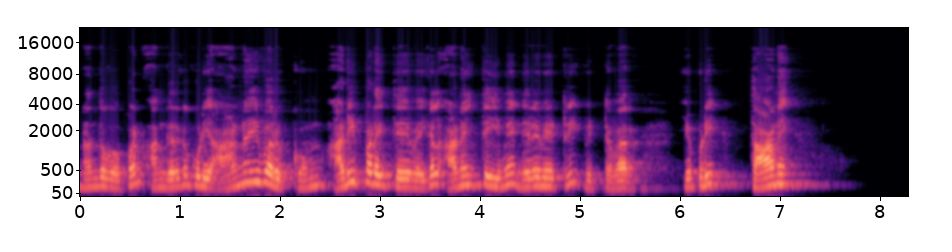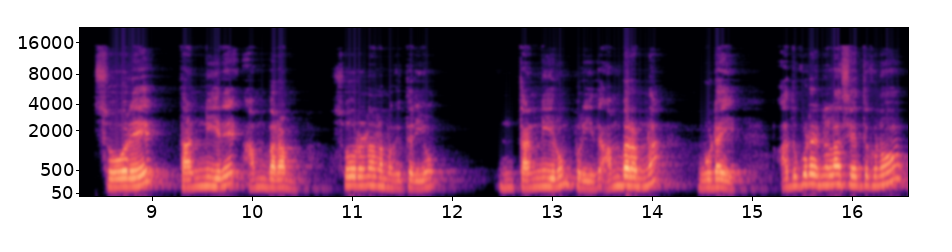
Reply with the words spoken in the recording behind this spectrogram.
நந்தகோபன் அங்கே இருக்கக்கூடிய அனைவருக்கும் அடிப்படை தேவைகள் அனைத்தையுமே நிறைவேற்றி விட்டவர். எப்படி? தானே. சோரே தண்ணீரே அம்பரம். சோறுனா நமக்கு தெரியும். தண்ணீரும் புரியுது. அம்பரம்னா உடை. அது கூட என்னெல்லாம் சேர்த்துக்கணும்?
